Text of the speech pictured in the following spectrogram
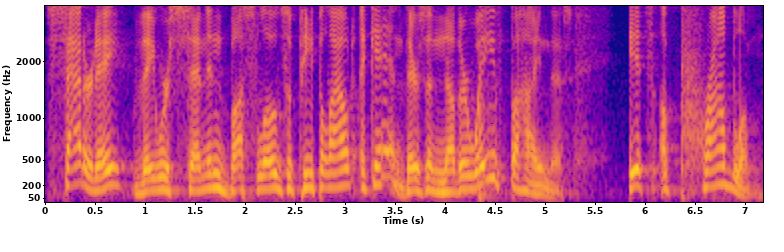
Saturday, they were sending busloads of people out again. There's another wave behind this. It's a problem.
